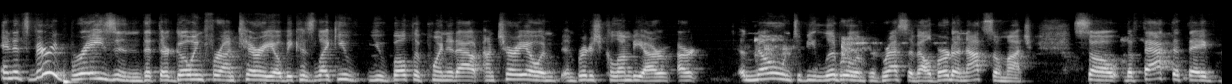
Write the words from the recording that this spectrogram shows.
And it's very brazen that they're going for Ontario because, like you you both have pointed out, Ontario and, and British Columbia are, are known to be liberal and progressive. Alberta, not so much. So the fact that they've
